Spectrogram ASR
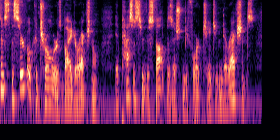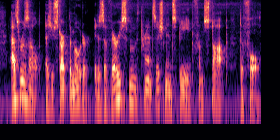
Since the servo controller is bidirectional, it passes through the stop position before changing directions. As a result, as you start the motor, it is a very smooth transition in speed from stop to full.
